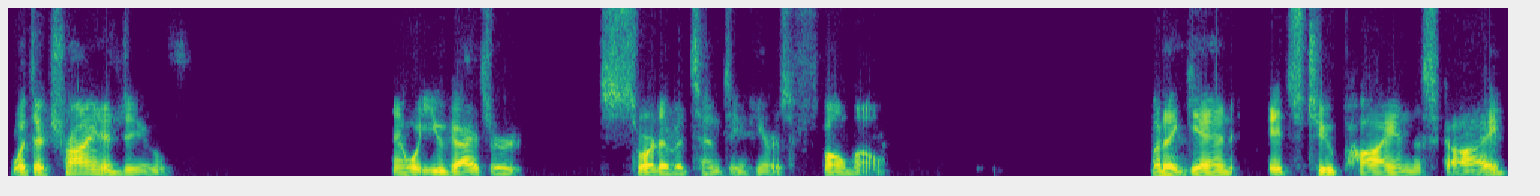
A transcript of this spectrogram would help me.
what they're trying to do and what you guys are sort of attempting here is FOMO. But hmm. again, it's too pie in the sky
